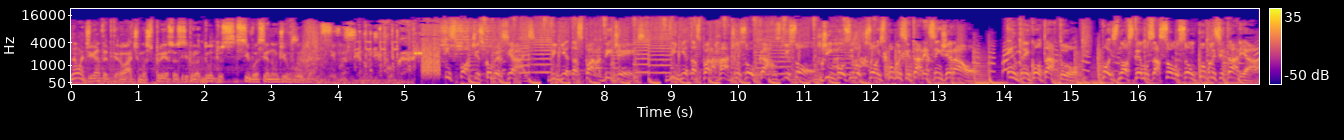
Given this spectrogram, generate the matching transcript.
Não adianta ter ótimos preços e produtos se você não divulga. Se você não divulga. Esportes comerciais, vinhetas para DJs, vinhetas para rádios ou carros de som, jingles e locuções publicitárias em geral. Entre em contato, pois nós temos a solução publicitária.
